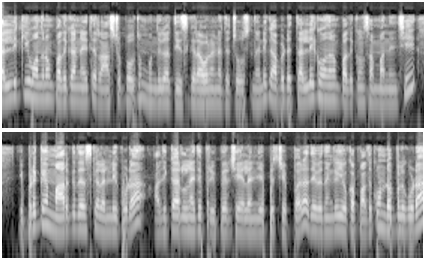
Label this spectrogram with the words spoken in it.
తల్లికి వందనం పథకాన్ని అయితే రాష్ట్ర ప్రభుత్వం ముందుగా తీసుకురావాలని అయితే చూస్తుందండి. కాబట్టి తల్లికి వందనం పథకం సంబంధించి ఇప్పటికే మార్గదర్శకాలన్నీ కూడా అధికారులను అయితే ప్రిపేర్ చేయాలని చెప్పేసి చెప్పారు. అదేవిధంగా ఈ యొక్క పథకం డబ్బులు కూడా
